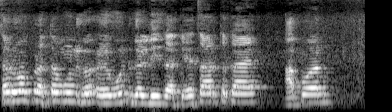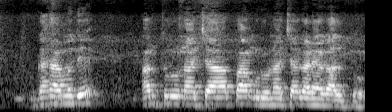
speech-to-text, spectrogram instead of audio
सर्वप्रथम उलग उलगडली जाते. याचा अर्थ काय? आपण घरामध्ये अंथरुणाच्या पांघरुणाच्या गड्या घालतो.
